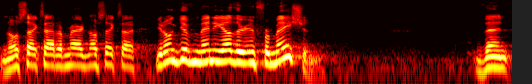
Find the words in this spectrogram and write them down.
no sex out of marriage, no sex out of, you don't give them any other information. Then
